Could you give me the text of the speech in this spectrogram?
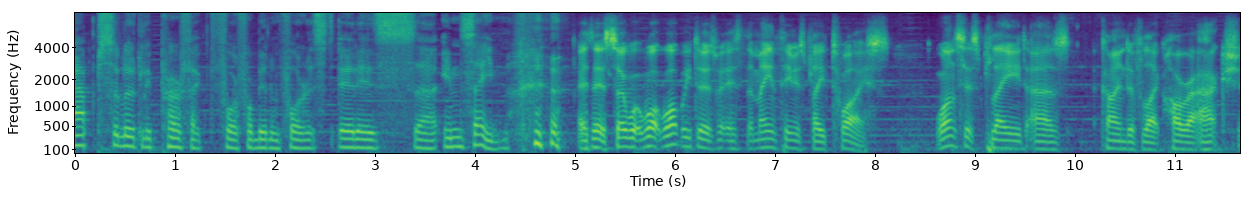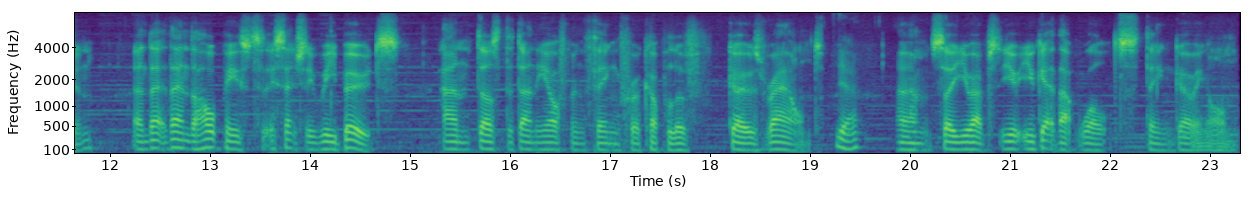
absolutely perfect for Forbidden Forest. It is uh, insane. It is. So what what, what we do is, is the main theme is played twice. Once it's played as kind of like horror action, and th- then the whole piece essentially reboots and does the Danny Elfman thing for a couple of goes round. yeah. Um, so you, abs- you you get that waltz thing going on.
